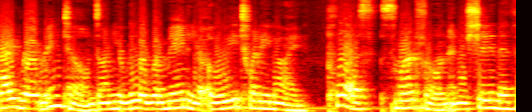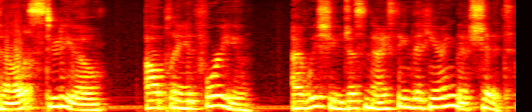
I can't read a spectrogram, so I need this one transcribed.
I wrote ringtones on Urilla Romania OE29, plus smartphone and a Shinethel studio. I'll play it for you. I wish you just nice thing that hearing that shit.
